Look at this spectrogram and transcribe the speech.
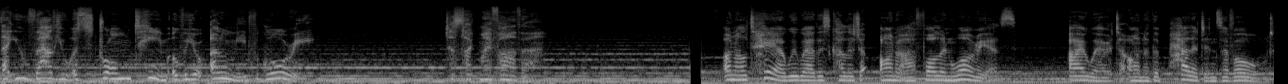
that you value a strong team over your own need for glory. Just like my father. On Altea, we wear this color to honor our fallen warriors. I wear it to honor the paladins of old.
